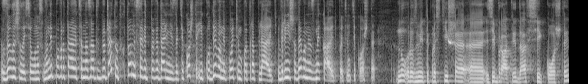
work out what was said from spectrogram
залишилися у нас, вони повертаються назад в бюджет. От хто несе відповідальність за ці кошти і куди вони потім потрапляють? Вірніше, де вони зникають потім ці кошти? Ну, розумієте, простіше е, зібрати да, всі кошти,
